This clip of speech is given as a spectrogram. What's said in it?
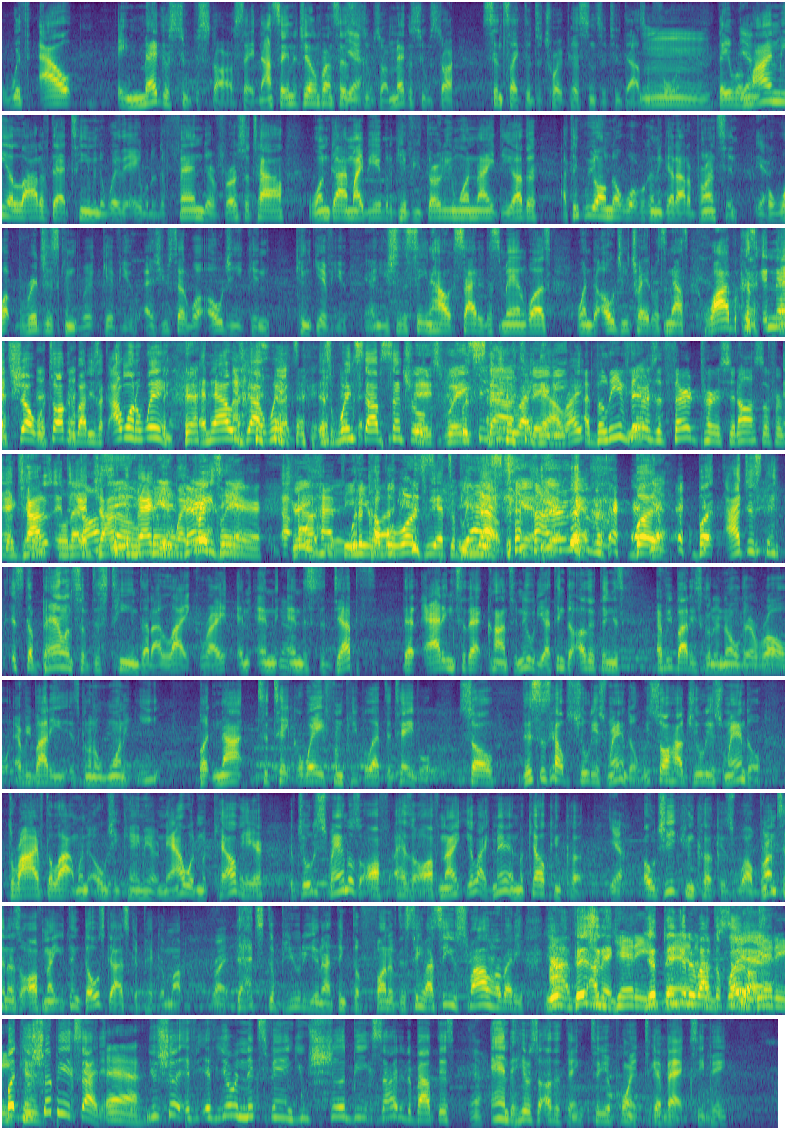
without a mega superstar. Say, not saying that Jalen Brunson is Yeah. a superstar, mega superstar since like the Detroit Pistons of 2004. Mm. They remind me a lot of that team in the way they're able to defend. They're versatile. One guy might be able to give you 30 one night. The other, I think we all know what we're going to get out of Brunson. Yeah. But what Bridges can give you, as you said, what OG can can give you. Yeah. And you should have seen how excited this man was when the OG trade was announced. Why? Because in that show we're talking about, he's like, I want to win, and now he's got wings. It's Wingstop Central It's for CP Wingstop, right now, right? I believe there Yeah. was a third person also from And Big John- School that and also Jonathan made it went very crazy. clear Yeah. how happy With a he couple of was. words we had to bleep Yes. out. yeah, I yeah, remember. yeah. but Yeah. but I just think it's the balance of this team that I like, right? And and Yeah. and it's the depth that adding to that continuity. I think the other thing is everybody's going to know their role. Everybody is going to want to eat, but not to take away from people at the table. So this is helps Julius Randle. We saw how Julius Randle thrived a lot when OG came here. Now with Mikal here, if Julius Randle's off has an off night, you're like, man, Mikal can cook. Yeah. OG can cook as well. Brunson has an off night. You think those guys could pick him up? Right. That's the beauty and I think the fun of this team. I see you smiling already. You're I'm- I'm envisioning. giddy, you're thinking man. about I'm the so playoffs. giddy, but you should be excited. Yeah. You should. If, if you're a Knicks fan, you should be excited about this. Yeah. And here's the other thing. To your point, to get back, CP,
